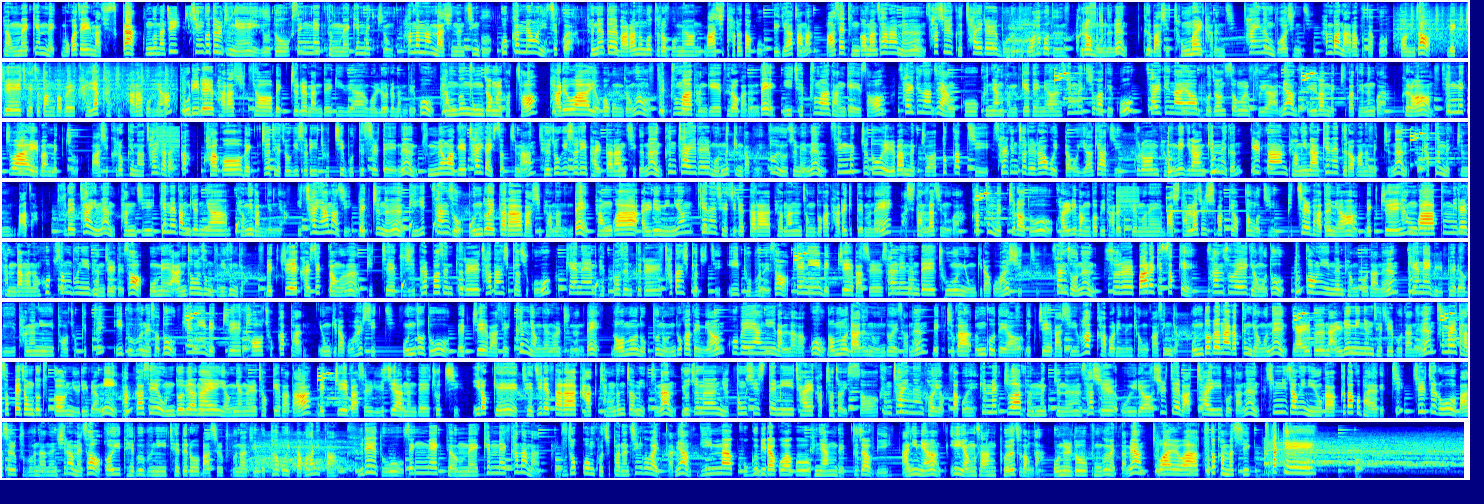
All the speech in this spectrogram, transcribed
병맥, 캔맥 뭐가 제일 맛있을까? 궁금하지? 친구들 중에 유독 생맥, 병맥, 캔맥 중 하나만 마시는 친구 꼭 한 명은 있을 거야. 걔네들 말하는 거 들어보면 맛이 다르다고 얘기하잖아? 맛에 둔감한 사람은 사실 그 차이를 모르기도 하거든. 그럼 오늘은 그 맛이 정말 다른지 차이는 무엇인지 한번 알아보자고. 먼저 맥주의 제조 방법을 간략하게 알아보면 오리를 발화시켜 맥주를 만들기 위한 원료를 만들고 담근 공정을 거쳐 발효와 요거 공정 후 제품화 단계에 들어가는데 이 제품화 단계에서 살균하지 않고 그냥 담게 되면 생맥주가 되고 살균하여 보존성을 부여하면 일반 맥주가 되는 거야. 그럼 생맥주와 일반 맥주 맛이 그렇게나 차이가 날까? 과거 맥주 제조 기술이 좋지 못했을 때에는 분명하게 차이가 있었지만 제조 기술이 발달한 지금은 큰 차이를 못 느낀다고 해. 또 요즘에는 생맥주도 일반 맥주와 똑같이 살균 처리를 하고 있다고 이야기하지. 그럼 병맥이랑 캔맥은 일단 병이나 캔에 들어가는 맥주는 같은 맥주는 맞아. 둘의 차이는 단지 캔에 담겼냐 병에 담겼냐 이 차이 하나지. 맥주는 빛, 산소, 온도에 따라 맛이 변하는데 병과 알루미늄, 캔의 재질에 따라 변하는 정도가 다르기 때문에 맛이 달라지는 거야. 같은 맥주라도 관리 방법이 다르기 때문에 맛이 달라질 수밖에 없던 거지. 빛을 받으면 맥주의 향과 풍미를 담당하는 홉 성분이 변질 돼서 몸에 안 좋은 성분이 생겨. 맥주의 갈색병은 빛의 98%를 차단시켜주고 캔은 100%를 차단시켜주지. 이 부분에서 캔이 맥주의 맛을 살리는데 좋은 용기라고 할 수 있지. 산소는 술을 빠르게 썩게 해. 산소의 경우도 뚜껑이 있는 병보다는 캔의 밀폐력이 당연히 더 좋겠지? 이 부분에서도 캔이 맥주에 더 적합한 용기라고 할 수 있지. 온도도 맥주의 맛에 큰 영향을 주는데 너무 높은 온도가 되면 홉의 향이 날아가고 너무 낮은 온도에서는 맥주가 응고되어 맥주의 맛이 확 가버리는 경우가 생겨. 온도 변화 같은 경우는 얇은 알루미늄 재질보다는 25배 정도 두꺼운 유리병이 바깥의 온도 변화에 영향을 적게 받아 맥주의 맛을 유지하는 데 좋지. 이렇게 재질에 따라 각 장단점이 있지만 요즘은 유통 시스템이 잘 갖춰져 있어 큰 차이는 거의 없다고 해. 캔맥주와 변맥주는 사실 오히려 실제 맛 차이보다는 심리적인 이유가 크다고 봐야겠지? 실제로 맛을 구분하는 실험에서 거의 대부분이 제대로 맛을 구분하지 못하고 있다고 하니까 그래도 생맥, 변맥, 캔맥 하나만 무조건 고집하는 친구가 있다면 네 입맛 고급이라고 하고 그냥 냅두자 우리 아니면 이 영상 보여주던가 오늘도 궁금했다면 좋아요와 구독 한 번씩 부탁해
